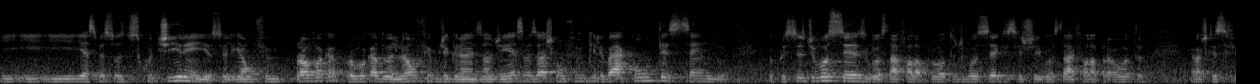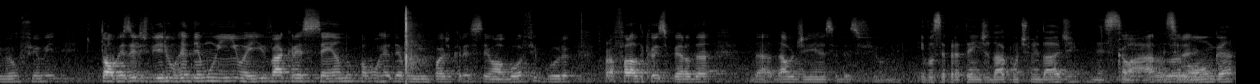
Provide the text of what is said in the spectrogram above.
e, e, e, as pessoas discutirem isso. Ele é um filme provoca, provocador, ele não é um filme de grandes audiências, mas eu acho que é um filme que ele vai acontecendo. Eu preciso de vocês gostar de falar para o outro, de você que assistir gostar de falar para outro. Eu acho que esse filme é um filme que talvez eles virem um redemoinho aí, vá crescendo como o redemoinho pode crescer. É uma boa figura para falar do que eu espero da, da, da, audiência desse filme. E você pretende dar continuidade nesse, claro, nesse longa?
